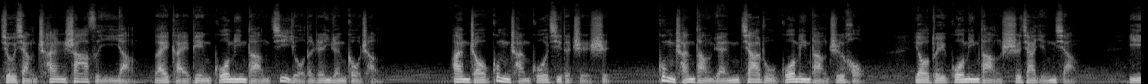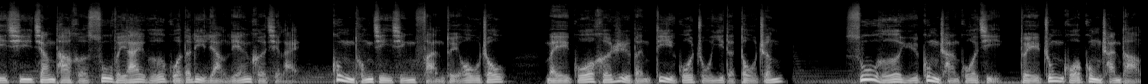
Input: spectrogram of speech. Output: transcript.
就像掺沙子一样来改变国民党既有的人员构成。按照共产国际的指示。共产党员加入国民党之后，要对国民党施加影响，以期将他和苏维埃俄国的力量联合起来，共同进行反对欧洲、美国和日本帝国主义的斗争。苏俄与共产国际对中国共产党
